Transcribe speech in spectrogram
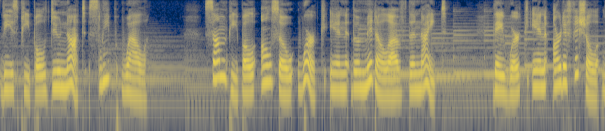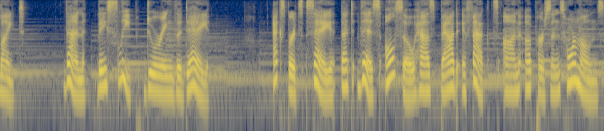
These people do not sleep well. Some people also work in the middle of the night. They work in artificial light. Then they sleep during the day. Experts say that this also has bad effects on a person's hormones,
